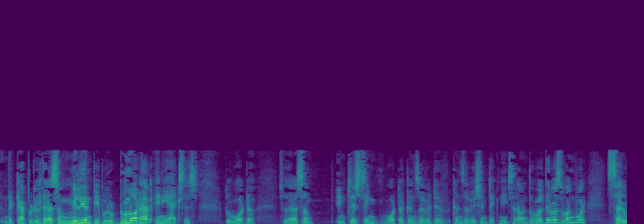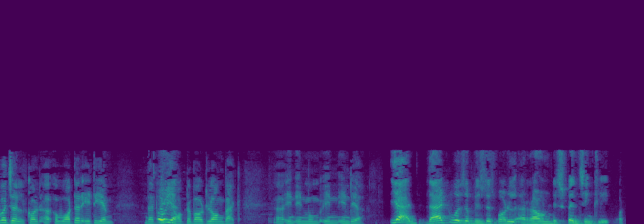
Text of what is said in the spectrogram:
in the capital, there are some million people who do not have any access to water. So there are some interesting water conservative conservation techniques around the world. There was one more Sarvajal called a, a water ATM that we Oh, yeah. talked about long back uh, in in in India. Yeah, that was a business model around dispensing clean water,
